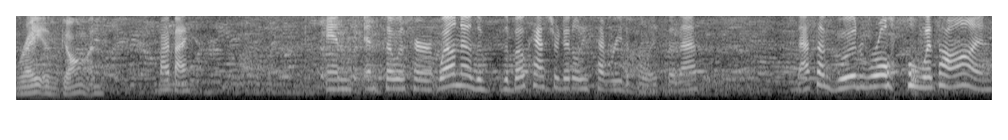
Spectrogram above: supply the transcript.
Rey is gone. Bye bye. And and so is her. Well, no, the the bowcaster did at least have redeploy, so that's that's a good roll with Han.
